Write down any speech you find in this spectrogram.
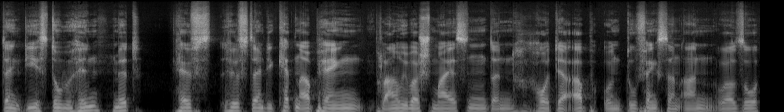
Dann gehst du hin mit, hilfst, hilfst dann die Ketten abhängen, Plan rüberschmeißen, dann haut der ab und du fängst dann an oder so.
